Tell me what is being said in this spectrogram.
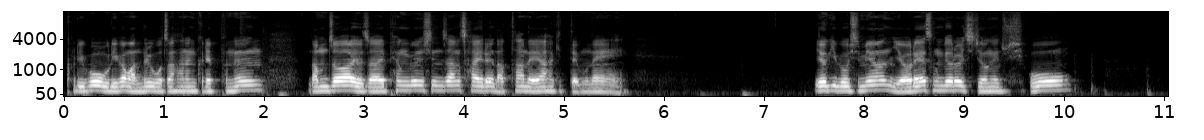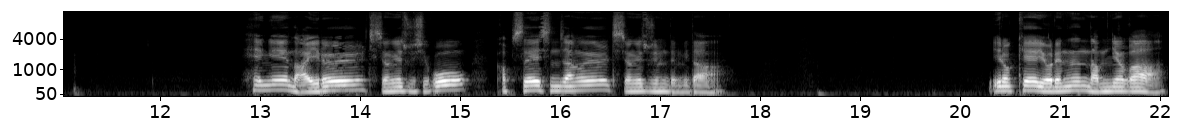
그리고 우리가 만들고자 하는 그래프는 남자와 여자의 평균 신장 차이를 나타내야 하기 때문에 여기 보시면 열의 성별을 지정해 주시고 행의 나이를 지정해 주시고 값의 신장을 지정해 주시면 됩니다. 이렇게 열에는 남녀가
